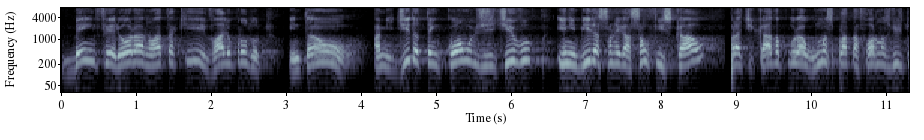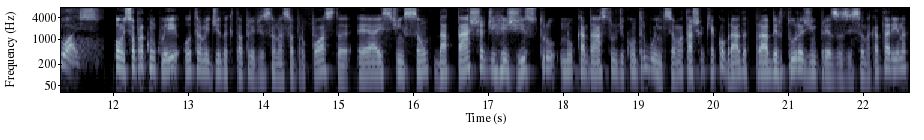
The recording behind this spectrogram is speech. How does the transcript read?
bem inferior à nota que vale o produto. Então, a medida tem como objetivo inibir a sonegação fiscal praticada por algumas plataformas virtuais. Bom, e só para concluir, outra medida que está prevista nessa proposta é a extinção da taxa de registro no cadastro de contribuintes. É uma taxa que é cobrada para a abertura de empresas em Santa Catarina.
